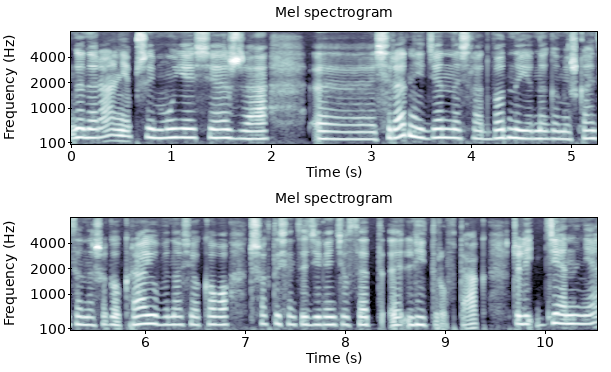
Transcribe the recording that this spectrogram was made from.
Generalnie przyjmuje się, że średni dzienny ślad wodny jednego mieszkańca naszego kraju wynosi około 3900 litrów, tak? Czyli dziennie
